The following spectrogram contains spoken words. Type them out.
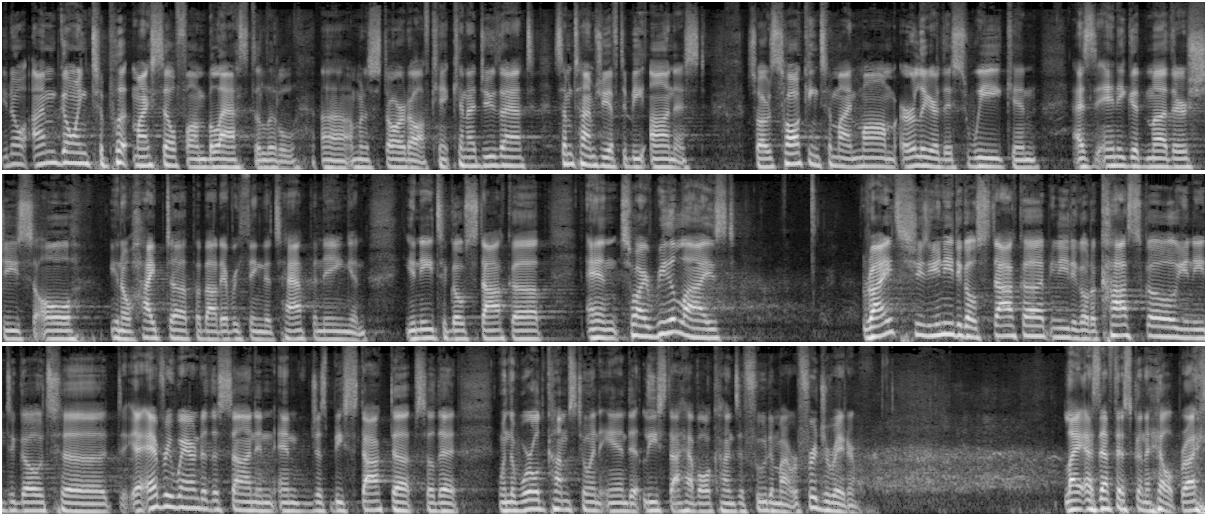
You know, I'm going to put myself on blast a little. Uh, I'm going to start off. Can, can I do that? Sometimes you have to be honest. So I was talking to my mom earlier this week, and as any good mother, she's all, you know, hyped up about everything that's happening, and you need to go stock up. And so I realized right? She's, you need to go stock up, you need to go to Costco, you need to go to, to everywhere under the sun and, and just be stocked up so that when the world comes to an end, at least I have all kinds of food in my refrigerator. like, as if that's gonna help, right?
